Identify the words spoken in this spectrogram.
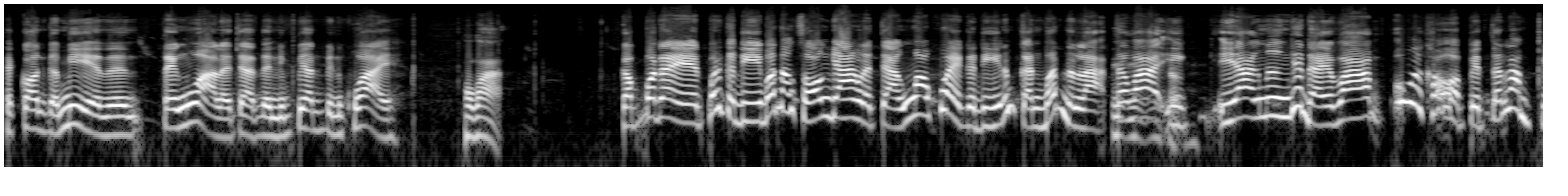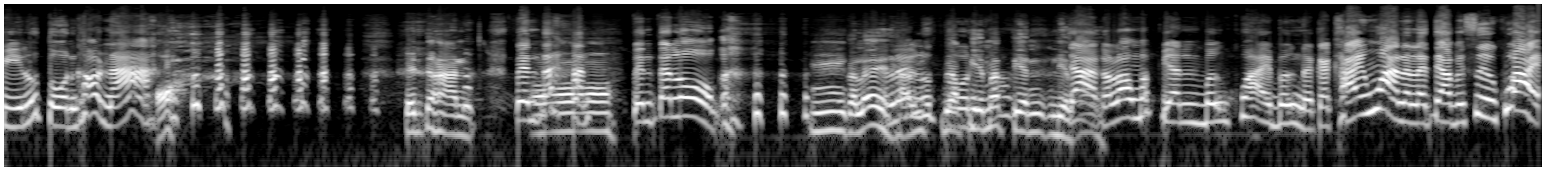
แต่ก่อนก็มีแต่งัวแหละจ้ะแต่นี่เปลี่ยนเป็นควาย เพราะว่ากับบ่ได้มันก็ดีบ่ทั้งสองอย่างแหละจ้ะง้อควายก็ดีนํกันเบิดนั่นล่ะแต่ว่าอืมครับอีกอีกอย่างหนึงจะได้ว่าโอ้ยเขาว่าเป็นตะล่ำปีรู้ตนเขานะอ๋อ เป็นทหารเป็นทหารอ๋อเป็นตะโลกอืมก็เลยหันรู้เปลี่ยนมาเปลี่ยนเหลี่ยมจ้าให้ก็ลองมาเปลี่ยนเบิ่งควายเบิ่งน่ะก็ขายงัวนั่นแหละจ้าไปซื้อควาย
